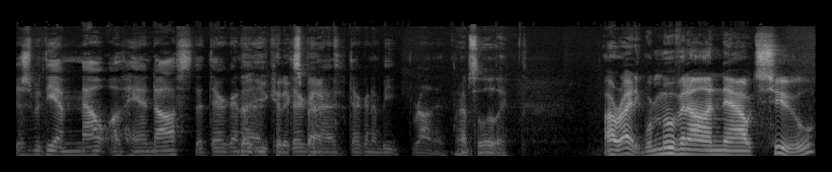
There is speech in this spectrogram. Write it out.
just with the amount of handoffs that they're gonna That you could they're gonna expect. they're gonna be running. Absolutely. All righty, we're moving on now to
